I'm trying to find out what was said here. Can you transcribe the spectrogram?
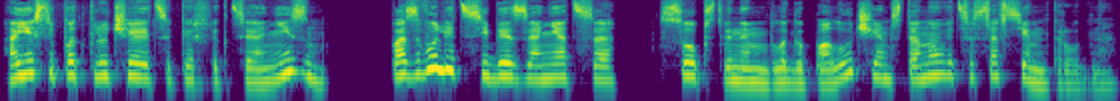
А если подключается перфекционизм, позволить себе заняться собственным благополучием становится совсем трудно.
